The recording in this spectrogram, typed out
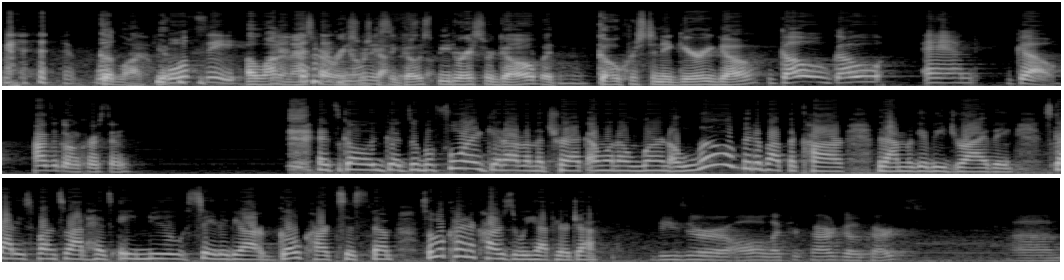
Good luck. Yeah. we'll see. A lot of NASCAR racers got go, Speed Racer, go, but mm-hmm. go, Kristen Aguirre, go. Go, go, and go. How's it going, Kristen? It's going good. So before I get out on the track, I want to learn a little bit about the car that I'm going to be driving. Scotties Fun Spot has a new state-of-the-art go-kart system. So what kind of cars do we have here, Jeff? These are all electric powered go karts. Um,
